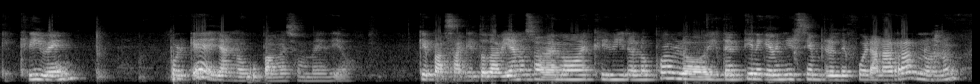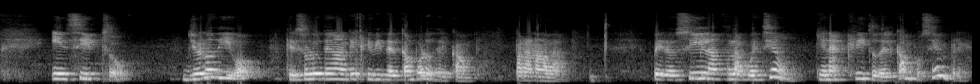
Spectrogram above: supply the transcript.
que escriben, ¿por qué ellas no ocupan esos medios? ¿Qué pasa? ¿Que todavía no sabemos escribir en los pueblos y tiene que venir siempre el de fuera a narrarnos, no? Insisto, yo no digo que solo tengan que escribir del campo los del campo, para nada pero sí lanzo la cuestión, ¿quién ha escrito del campo siempre?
